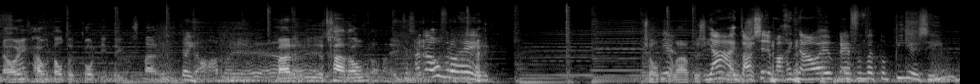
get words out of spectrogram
Nou, ik hou het altijd kort in dingen, maar, Ja, maar... eh, maar het gaat overal heen. het gaat overal heen. Ik zal het je Ja, laten zien. ja mag ik nou even wat papier zien?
